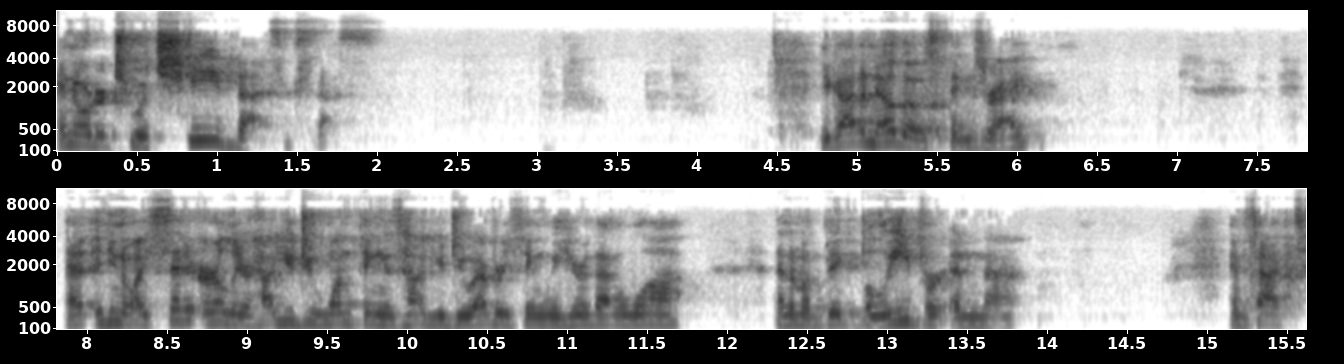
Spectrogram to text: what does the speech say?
in order to achieve that success. You got to know those things, right? And you know, I said it earlier how you do one thing is how you do everything. We hear that a lot. And I'm a big believer in that. In fact,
